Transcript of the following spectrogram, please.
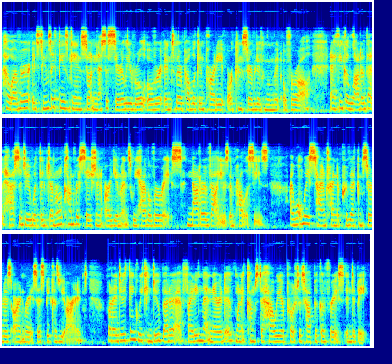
However, it seems like these gains don't necessarily roll over into the Republican Party or conservative movement overall. And I think a lot of that has to do with the general conversation and arguments we have over race, not our values and policies. I won't waste time trying to prove that conservatives aren't racist because we aren't, but I do think we can do better at fighting that narrative when it comes to how we approach the topic of race in debate.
